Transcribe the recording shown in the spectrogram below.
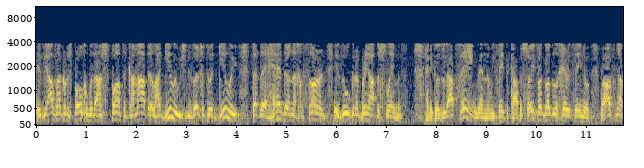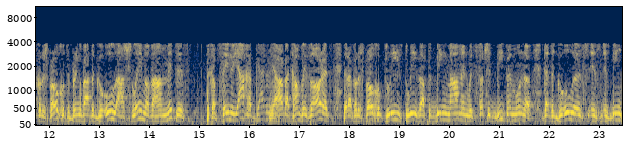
is the Alpha HaKadosh Baruch with Ashpa to come out El Hagilu. We should be Zoichet to a Gilu that the head and the Chasaron is all going to bring out the Shlemus. And it goes without saying, then we say to Kaaba Shoifa God L'Chereseinu, we're asking HaKadosh Baruch Hu to bring about the Geula, Hashlema, V'Hamitis, the Kapseinu Yachad gathering Yaharba Kamfei Zoretz that HaKadosh Baruch Hu, please, please, after being mammon with such a deep emunah that the Geula is, is, is, being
